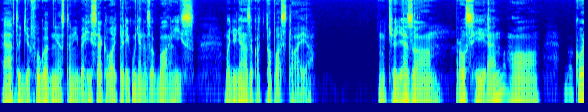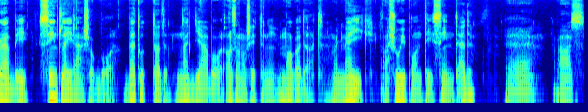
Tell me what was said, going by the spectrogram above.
el tudja fogadni azt, amiben hiszek, vagy pedig ugyanazokban hisz, vagy ugyanazokat tapasztalja. Úgyhogy ez a rossz hírem, ha korábbi szintleírásokból be tudtad nagyjából azonosítani magadat, hogy melyik a súlyponti szinted, az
